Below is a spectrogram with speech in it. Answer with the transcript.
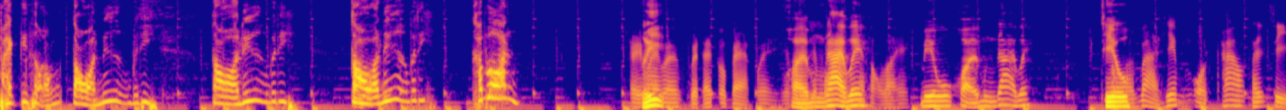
แพ็คที่สองต่อเนื่องไปดิต่อเนื่องไปดิต่อเนื่องไปดิขบอนเฮ้ยเฮ้ยไม่ไม่เปิดได้ตัวแบกเว้ยขอให้มึงได้เว้ยสองร้อยมิวขอให้มึงได้เว้ย ทิวร้อยบาทที่มึงอดข้าวไปสี่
